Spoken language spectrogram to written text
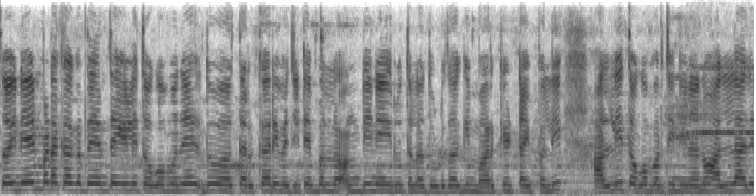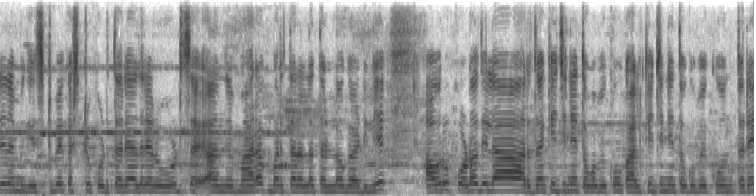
ಸೊ ಇನ್ನೇನು ಮಾಡೋಕ್ಕಾಗುತ್ತೆ ಅಂತ ಹೇಳಿ ತೊಗೊಬಂದೆ. ಇದು ತರಕಾರಿ ವೆಜಿಟೇಬಲ್ ಅಂಗಡಿನೇ ಇರುತ್ತಲ್ಲ, ದೊಡ್ಡದಾಗಿ ಮಾರ್ಕೆಟ್ ಟೈಪಲ್ಲಿ ಅಲ್ಲಿ. ತೊಗೊಬರ್ತೀನಿ ನಾನು. ಅಲ್ಲಾದರೆ ನಮಗೆ ಎಷ್ಟು ಬೇಕಷ್ಟು ಕೊಡ್ತಾರೆ. ಆದರೆ ರೋಡ್ ಸೈ ಅಂದರೆ ಮಾರಕ್ಕೆ ಬರ್ತಾರಲ್ಲ ತಳ್ಳೋ ಗಾಡೀಲಿ. ಅವರು ಕೊಡೋದಿಲ್ಲ, ಅರ್ಧ ಕೆ ಜಿನೇ ತೊಗೋಬೇಕು, ಕಾಲು ಕೆ ಜಿನೇ ತೊಗೋಬೇಕು ಅಂತಾರೆ.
